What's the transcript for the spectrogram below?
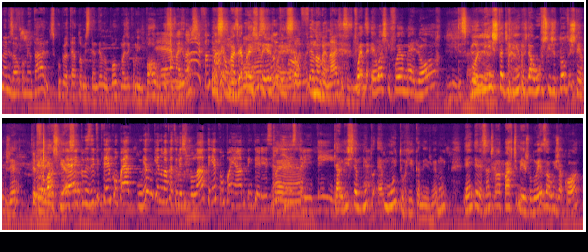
finalizar o comentário, desculpa, eu até estou me estendendo um pouco, mas é que eu me empolgo é, com esses mas, livros. Ah, é fantástico. mas é para isso mesmo. Eles são fenomenais esses livros. Foi, eu acho que foi a melhor Lista. lista de livros da UFSC de todos os tempos, né? Eu acho que É, essa... inclusive que tem acompanhado, mesmo quem não vai fazer vestibular, tem acompanhado com interesse a É, lista e tem. que a lista é muito, é muito rica mesmo. É, muito, é interessante que ela parte mesmo do Esaú e Jacó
